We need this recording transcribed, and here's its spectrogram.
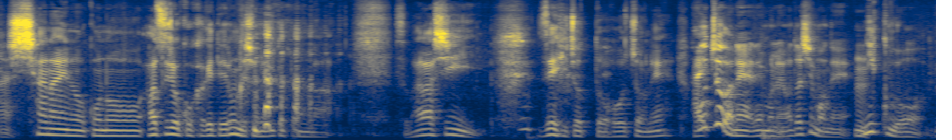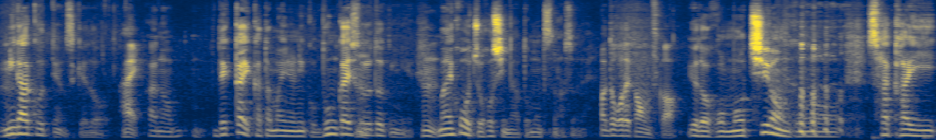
はい。社内のこの圧力をかけているんでしょうねイトポンが素晴らしい。ぜひちょっと包丁ね、はい。包丁はねでもね、私もね、うん。肉を磨くっていうんですけどはい。あのでっかい塊の肉を分解するときに、うん。マイ包丁欲しいなと思ってたんですよね。あどこで買うんですか？いやだからもちろんこの 堺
